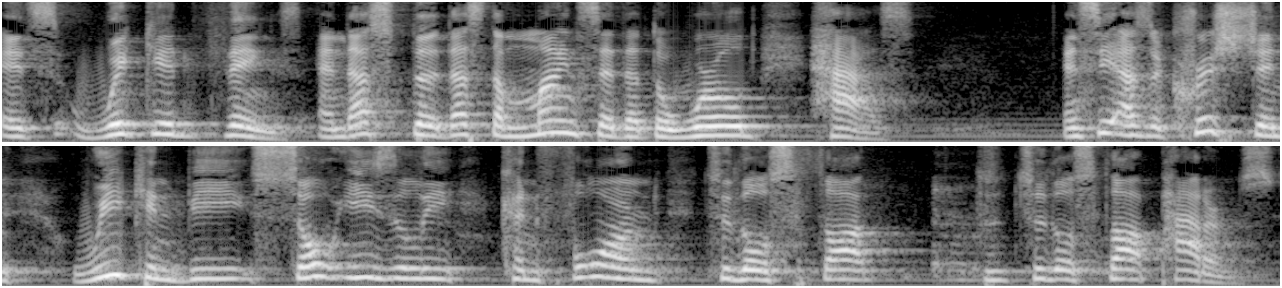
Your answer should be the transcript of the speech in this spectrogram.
it's wicked things. And that's the, that's the mindset that the world has. And see, as a Christian, we can be so easily conformed to those thought, to, those thought patterns.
